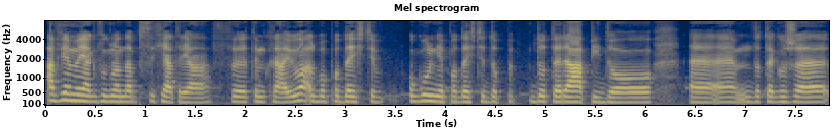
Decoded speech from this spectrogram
a wiemy, jak wygląda psychiatria w tym kraju, albo podejście, ogólnie podejście do, do terapii, do, do tego, że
